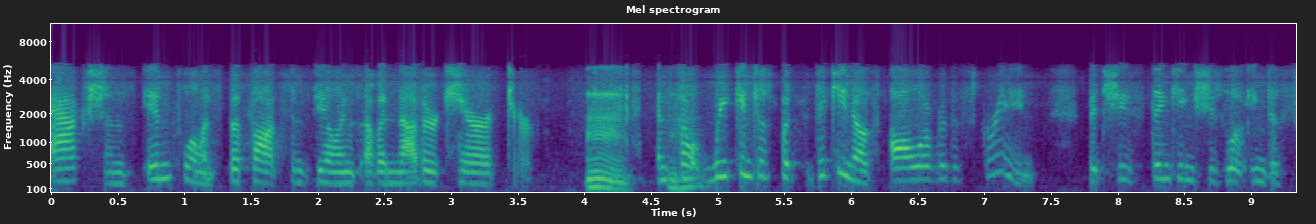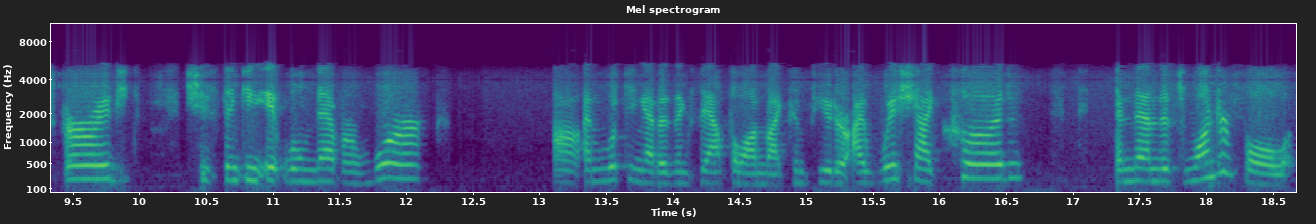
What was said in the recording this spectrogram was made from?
actions influence the thoughts and feelings of another character. Mm. And so mm-hmm. we can just put sticky notes all over the screen that she's thinking she's looking discouraged, she's thinking it will never work. Uh, I'm looking at an example on my computer. I wish I could. And then this wonderful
